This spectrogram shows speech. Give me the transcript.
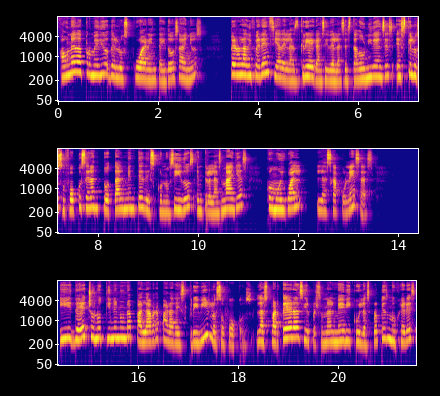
a una edad promedio de los 42 años, pero la diferencia de las griegas y de las estadounidenses es que los sofocos eran totalmente desconocidos entre las mayas, como igual las japonesas. Y de hecho no tienen una palabra para describir los sofocos. Las parteras y el personal médico y las propias mujeres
